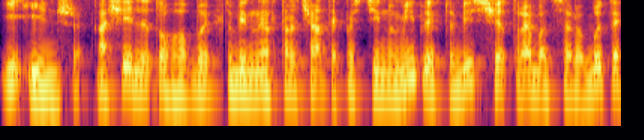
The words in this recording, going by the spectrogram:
і інше. А ще для того, аби тобі не втрачати постійно міплів, тобі ще треба це робити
